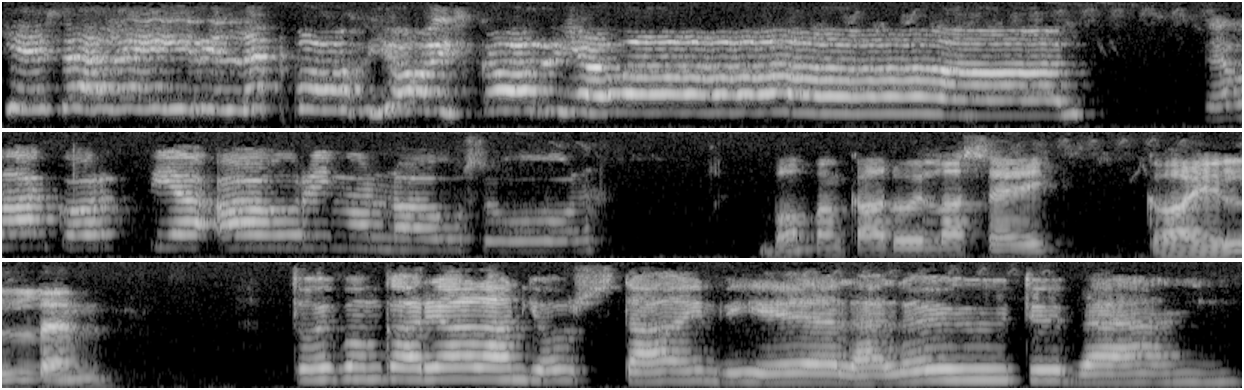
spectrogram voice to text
Kesäleirille Pohjois-Karjalaan! Selaan korttia auringon nousuun. Bomban kaduilla seikkaillen. Toivon Karjalan jostain vielä löytyvän.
